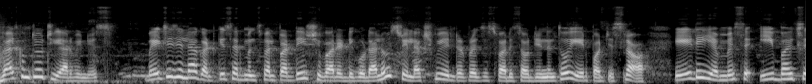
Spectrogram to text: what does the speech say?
Welcome to TRV news. Medchal జిల్లా గట్కేసర్ మున్సిపల్ పరిధి శివారెడ్డిగూడలో శ్రీ లక్ష్మీ ఎంటర్ప్రైజెస్ వారి సౌజన్యంతో ఏర్పాటు చేసిన ఏడీఎంఎస్ ఈ బైక్స్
